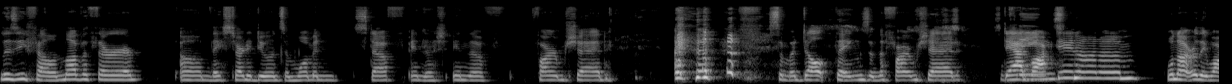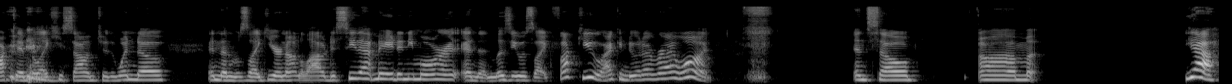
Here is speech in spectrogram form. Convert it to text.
Lizzie fell in love with her. Um, they started doing some woman stuff in the in the farm shed. some adult things in the farm shed. Some Dad walked in on them. Well, not really walked in, but like he saw him through the window and then was like, You're not allowed to see that maid anymore. And then Lizzie was like, Fuck you, I can do whatever I want. And so, um, yeah,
